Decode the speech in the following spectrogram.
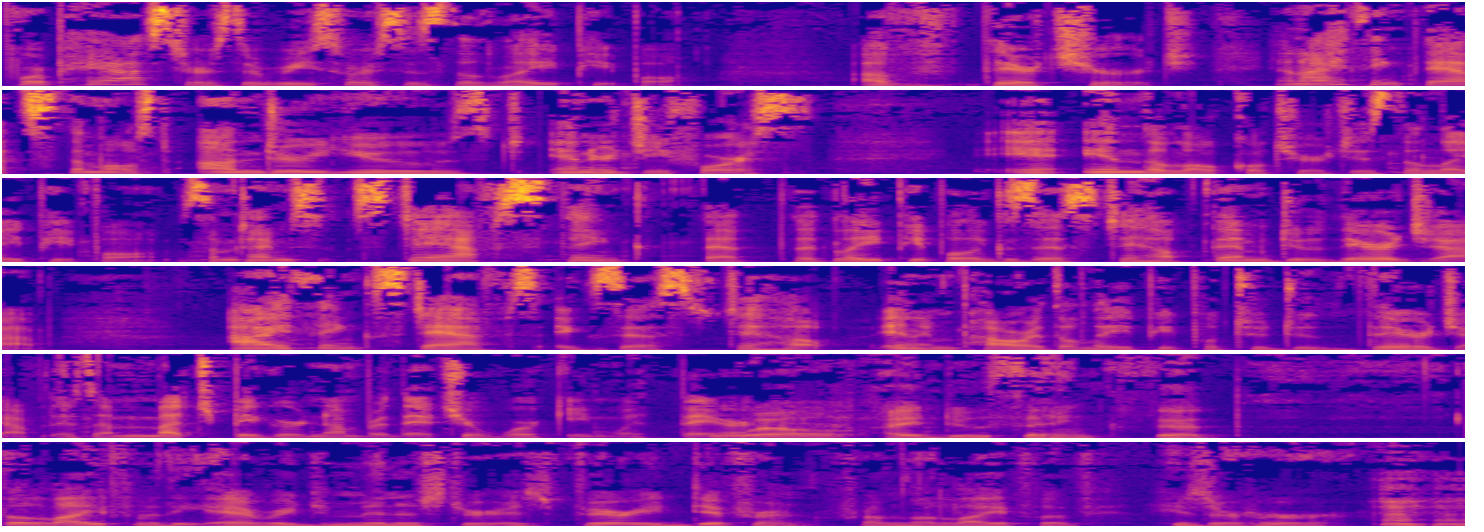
for pastors, the resource is the lay people of their church. And I think that's the most underused energy force in, in the local church is the lay people. Sometimes staffs think that the lay people exist to help them do their job. I think staffs exist to help and empower the lay people to do their job. There's a much bigger number that you're working with there. Well, I do think that the life of the average minister is very different from the life of his or her mm-hmm.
